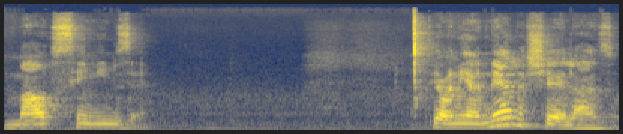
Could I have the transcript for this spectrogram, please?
מה עושים עם זה? עכשיו, אני אענה על השאלה הזו.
